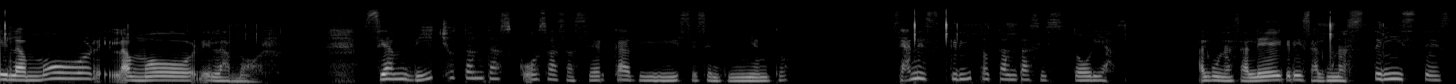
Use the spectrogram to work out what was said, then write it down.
El amor, el amor, el amor. Se han dicho tantas cosas acerca de ese sentimiento. Se han escrito tantas historias, algunas alegres, algunas tristes,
